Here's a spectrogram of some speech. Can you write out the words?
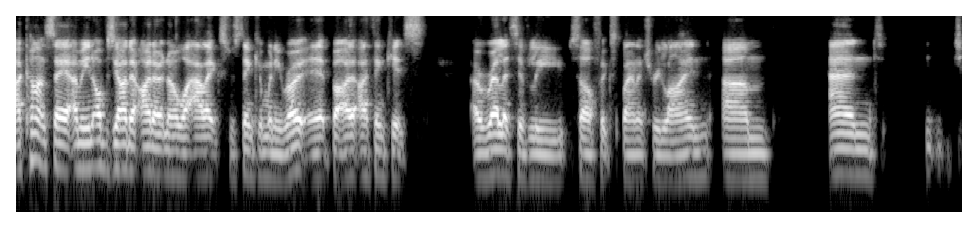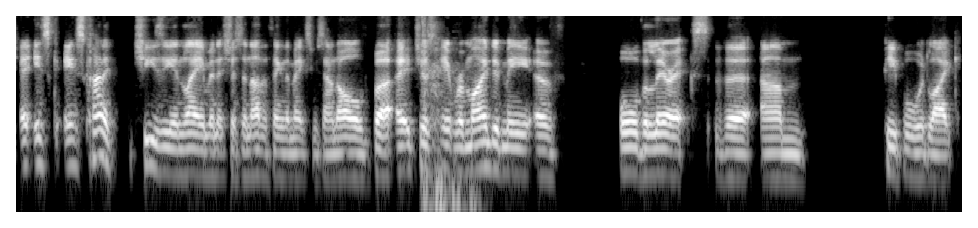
I can't say. I mean, obviously, I don't I don't know what Alex was thinking when he wrote it, but I, I think it's a relatively self-explanatory line. Um, and it's it's kind of cheesy and lame, and it's just another thing that makes me sound old. But it just it reminded me of all the lyrics that um people would like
